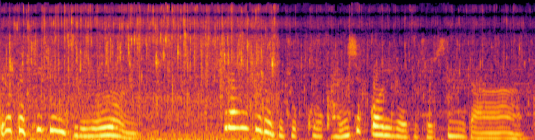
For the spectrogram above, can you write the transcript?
이렇게 튀긴 굴은 프랑스로도 좋고 간식거리로도 좋습니다.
